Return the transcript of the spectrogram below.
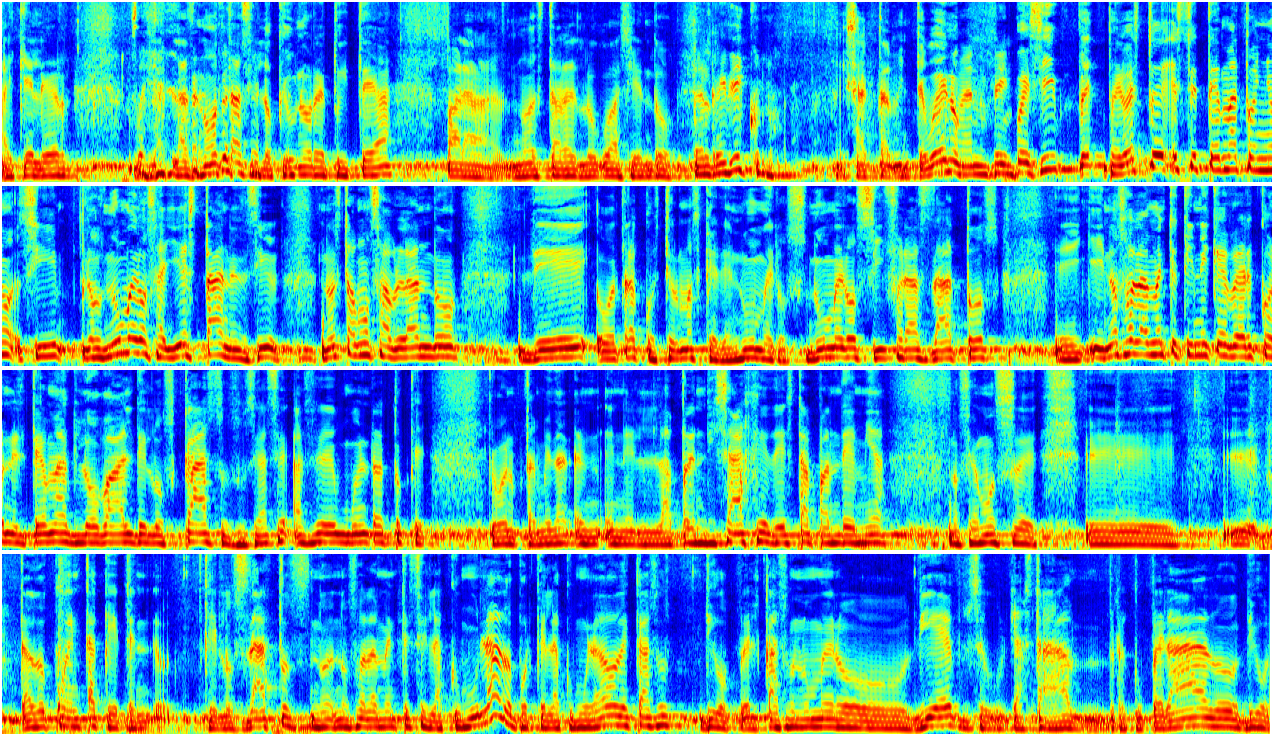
hay que leer pues, las notas y lo que uno retuitea para no estar luego haciendo el ridículo. Exactamente. Bueno, bueno en fin. pues sí, pero este, este tema, Toño, sí, los números allí están, es decir, no estamos hablando de otra cuestión más que de números, números, cifras, datos, eh, y no solamente tiene que ver con el tema global de los casos, o sea, hace, hace un buen rato que, que bueno, también en, en, el aprendizaje de esta pandemia nos hemos eh, eh, dado cuenta que, ten, que los datos no, no solamente es el acumulado, porque el acumulado de casos, digo, el caso número 10, seguro ya está recuperado. Digo,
